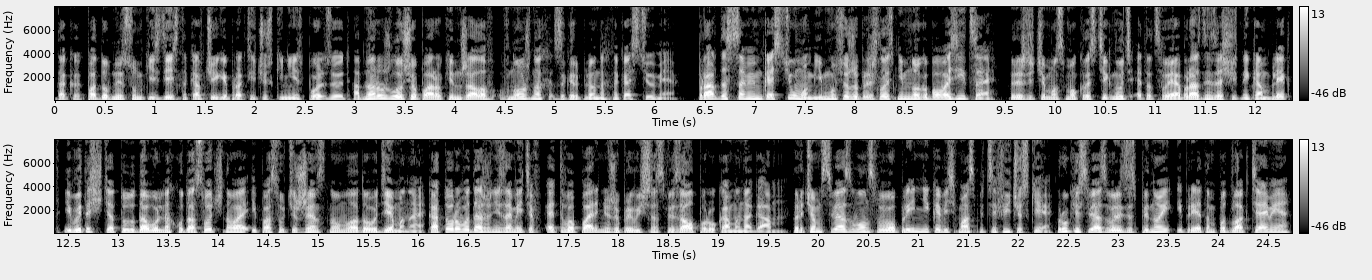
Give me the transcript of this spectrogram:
так как подобные сумки здесь на ковчеге практически не используют, обнаружил еще пару кинжалов в ножнах, закрепленных на костюме. Правда, с самим костюмом ему все же пришлось немного повозиться, прежде чем он смог расстегнуть этот своеобразный защитный комплект и вытащить оттуда довольно худосочного и, по сути, женственного молодого демона, которого, даже не заметив этого, парень уже привычно связал по рукам и ногам. Причем связывал он своего пленника весьма специфически. Руки связывались за спиной и при этом под локтями,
